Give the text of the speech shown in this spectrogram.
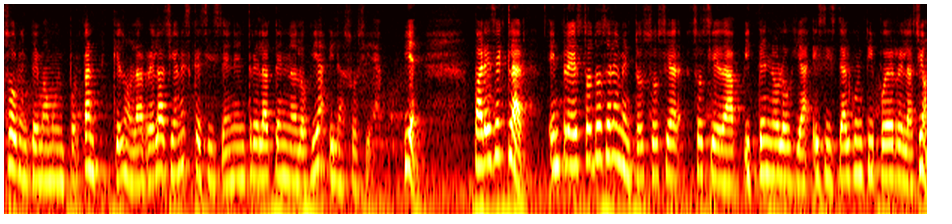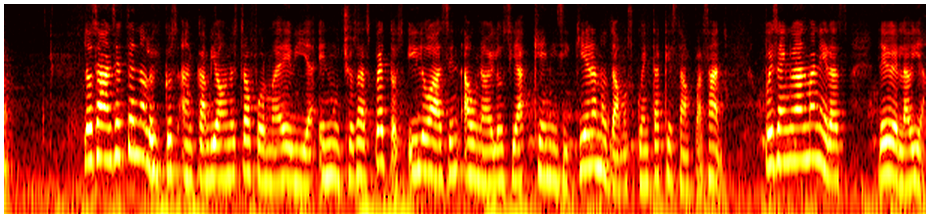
Sobre un tema muy importante, que son las relaciones que existen entre la tecnología y la sociedad. Bien, parece claro, entre estos dos elementos, sociedad y tecnología, existe algún tipo de relación. Los avances tecnológicos han cambiado nuestra forma de vida en muchos aspectos y lo hacen a una velocidad que ni siquiera nos damos cuenta que están pasando. Pues hay nuevas maneras de ver la vida.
